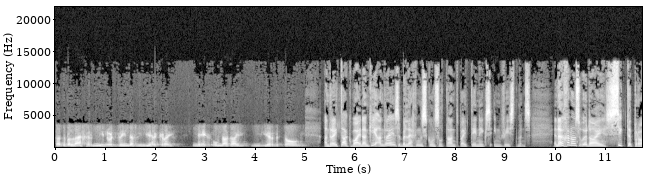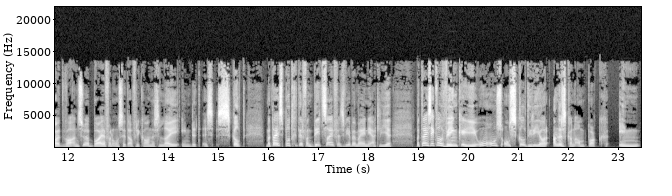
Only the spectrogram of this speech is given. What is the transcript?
dat 'n belegger nie noodwendig meer kry net omdat hy meer betaal nie. Andrei Tak, baie dankie. Andrei is 'n beleggingskonsultant by Tenex Investments. En nou gaan ons oor daai siekte praat waaraan so baie van ons Suid-Afrikaners ly en dit is skuld. Matthys Potgieter van Detsafe is weer by my in die ateljee. Matthys, ek wil wenke hier hoe ons ons skuld hierdie jaar anders kan aanpak en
